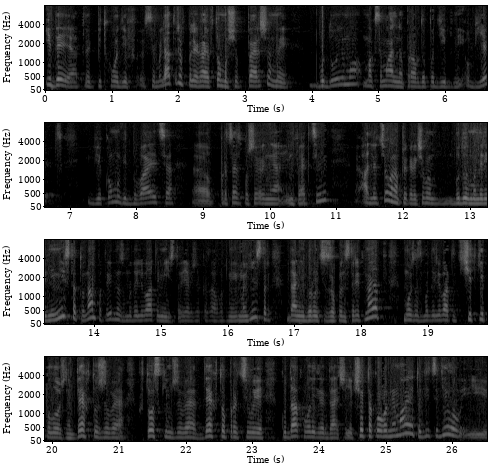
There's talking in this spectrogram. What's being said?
Ідея тих підходів симуляторів полягає в тому, що перше ми будуємо максимально правдоподібний об'єкт, в якому відбувається е, процес поширення інфекції. А для цього, наприклад, якщо ми будуємо на рівні міста, то нам потрібно змоделювати місто. Як вже казав от мій магістр, дані беруться з OpenStreetMap, можна змоделювати чіткі положення, де хто живе, хто з ким живе, де хто працює, куди ходить і так далі. Якщо такого немає, тоді це діло і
